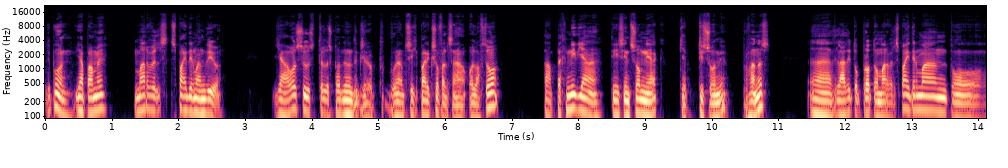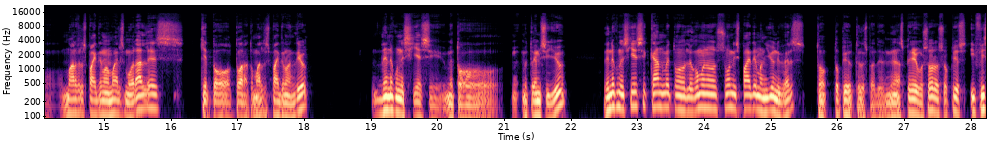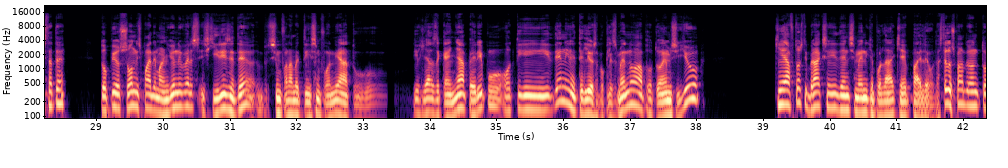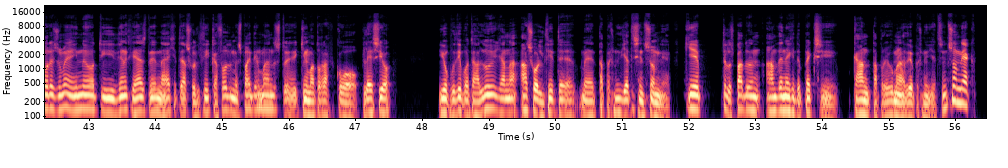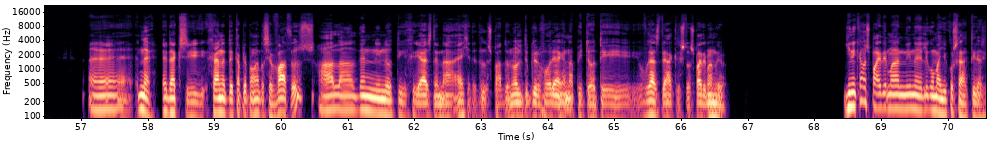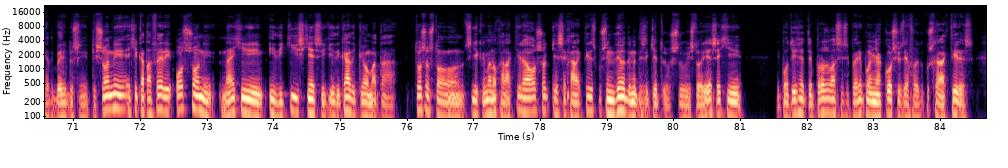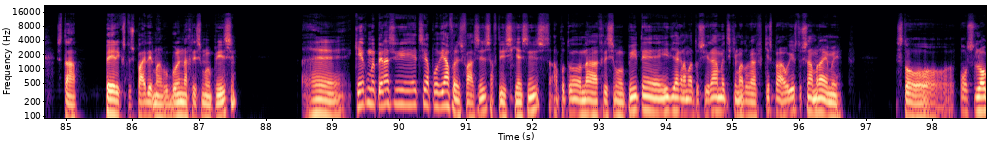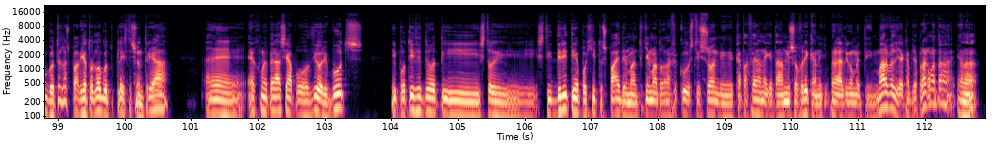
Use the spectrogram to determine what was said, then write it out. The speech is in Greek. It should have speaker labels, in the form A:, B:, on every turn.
A: Λοιπόν, για πάμε. Marvel's Spider-Man 2. Για όσους τέλος πάντων δεν ξέρω, μπορεί να τους έχει πάρει ξόφαλσα όλο αυτό, τα παιχνίδια της Insomniac και της Sony προφανώς, ε, δηλαδή το πρώτο Marvel Spider-Man, το Marvel Spider-Man Miles Morales και το, τώρα το Marvel Spider-Man 2, δεν έχουν σχέση με το, με το MCU, δεν έχουν σχέση καν με το λεγόμενο Sony Spider-Man Universe, το, το οποίο τέλος πάντων είναι ένας περίεργος όρος, ο οποίος υφίσταται το οποίο Sony Spider-Man Universe ισχυρίζεται, σύμφωνα με τη συμφωνία του 2019 περίπου, ότι δεν είναι τελείως αποκλεισμένο από το MCU και αυτό στην πράξη δεν σημαίνει και πολλά και πάει λέγοντας. Τέλος πάντων, το ρεζουμέ είναι ότι δεν χρειάζεται να έχετε ασχοληθεί καθόλου με Spider-Man στο κινηματογραφικό πλαίσιο ή οπουδήποτε αλλού για να ασχοληθείτε με τα παιχνίδια της Insomniac. Και τέλος πάντων, αν δεν έχετε παίξει καν τα προηγούμενα δύο παιχνίδια της Insomniac, ε, ναι, εντάξει, χάνετε κάποια πράγματα σε βάθος, αλλά δεν είναι ότι χρειάζεται να έχετε τέλος πάντων όλη την πληροφορία για να πείτε ότι βγάζετε άκρη στο Spider-Man 2. Γενικά ο Spider-Man είναι λίγο μαγικός χαρακτήρας για την περίπτωση της Sony. Έχει καταφέρει ως Sony να έχει ειδική σχέση και ειδικά δικαιώματα τόσο στον συγκεκριμένο χαρακτήρα όσο και σε χαρακτήρες που συνδέονται με τις δικές τους ιστορίες. Έχει υποτίθεται πρόσβαση σε περίπου 900 διαφορετικούς χαρακτήρες στα πέριξ του Spider-Man που μπορεί να χρησιμοποιήσει. Ε, και έχουμε περάσει έτσι από διάφορες φάσεις αυτής της σχέσης από το να χρησιμοποιείται η ίδια γραμματοσυρά με τις κινηματογραφικές παραγωγές του Sam Raimi στο ως logo τέλος πάντων για το logo του PlayStation 3 ε, έχουμε περάσει από δύο reboots. Υποτίθεται ότι στο, στην τρίτη εποχή του Spider-Man του κινηματογραφικού στη Sony καταφέρανε και τα μισοβρήκανε εκεί πέρα λίγο με τη Marvel για κάποια πράγματα για να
